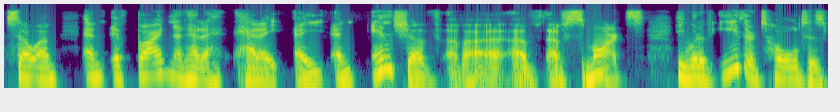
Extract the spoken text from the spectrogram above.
So, um, and if Biden had had a had a, a an inch of of, uh, of of smarts, he would have either told his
